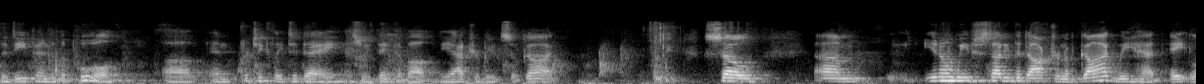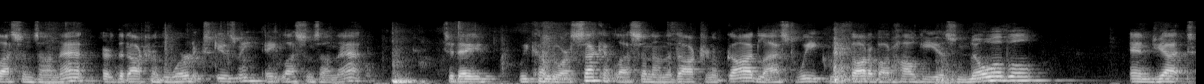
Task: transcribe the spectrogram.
the deep end of the pool, uh, and particularly today as we think about the attributes of God. So, um, you know, we've studied the doctrine of God. We had eight lessons on that, or the doctrine of the Word, excuse me, eight lessons on that. Today, we come to our second lesson on the doctrine of God. Last week, we thought about how He is knowable and yet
